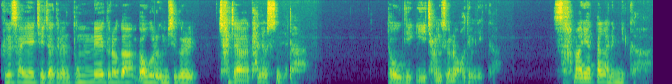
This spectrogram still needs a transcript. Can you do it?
그 사이에 제자들은 동네에 들어가 먹을 음식을 찾아다녔습니다. 더욱이 이 장소는 어딥니까? 사마리아 땅 아닙니까?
